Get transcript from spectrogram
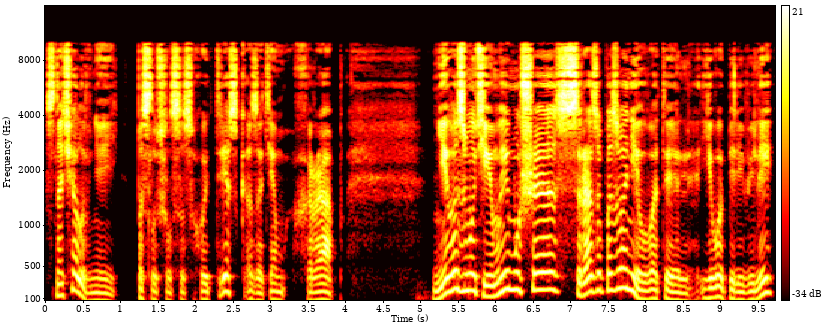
Сначала в ней послышался сухой треск, а затем храп. Невозмутимый Муше сразу позвонил в отель. Его перевели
